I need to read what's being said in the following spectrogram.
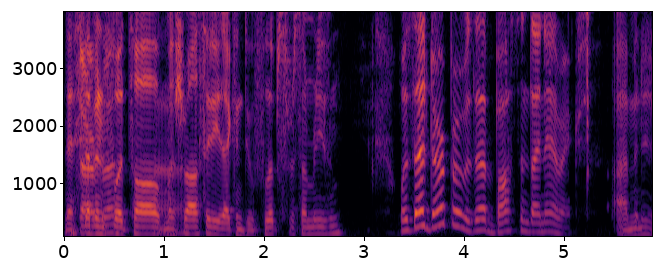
that seven foot tall Uh. monstrosity that can do flips for some reason. Was that DARPA? or Was that Boston Dynamics? I mean, it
